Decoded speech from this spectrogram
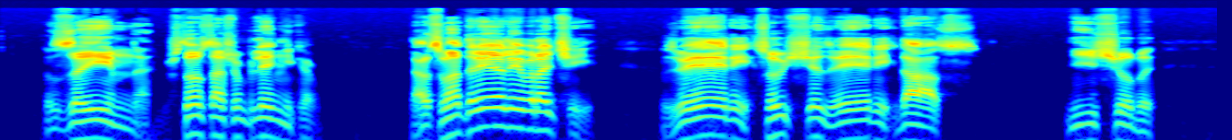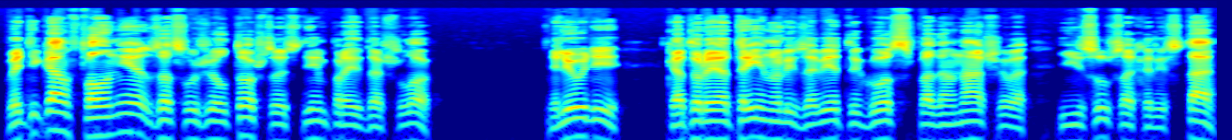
— Взаимно. Что с нашим пленником? — Осмотрели врачи. Звери, сущие звери, дас. Еще бы. Ватикан вполне заслужил то, что с ним произошло. Люди которые отринули заветы Господа нашего Иисуса Христа,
